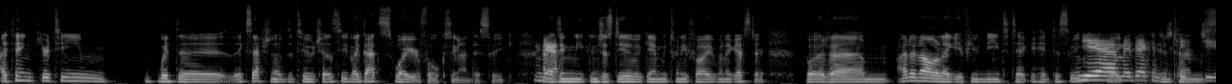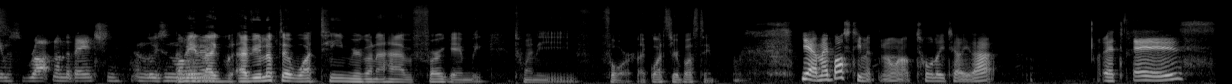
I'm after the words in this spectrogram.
I think your team, with the, exception of the two Chelsea, like that's why you're focusing on this week. And I think you can just deal with game week twenty five when it gets there. But um, I don't know, like if you need to take a hit this week. Yeah, like, maybe I can just terms- keep James rotting on the bench and, and losing money. I mean, there. like, have you looked at what team you're gonna have for game week twenty four? Like, what's your boss team? Yeah, my boss team at the moment, I'll totally tell you that. It is.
